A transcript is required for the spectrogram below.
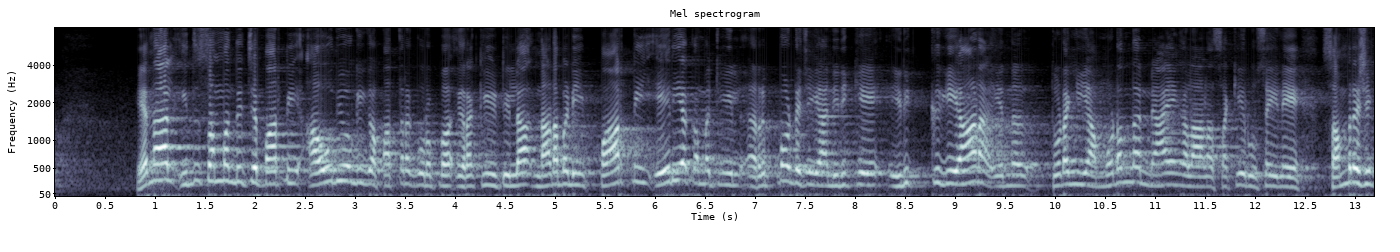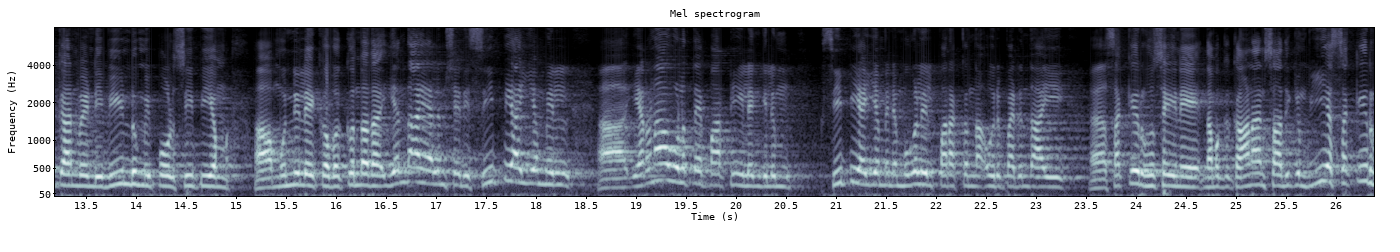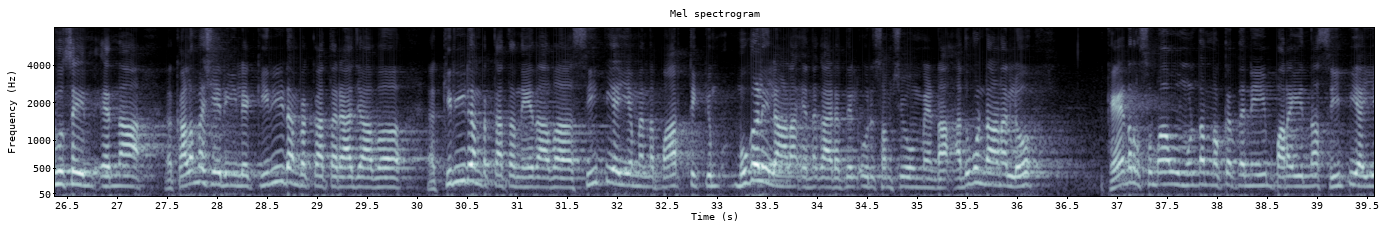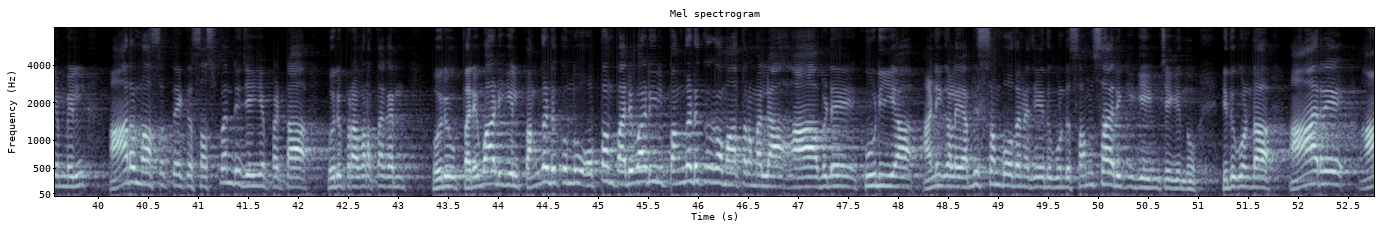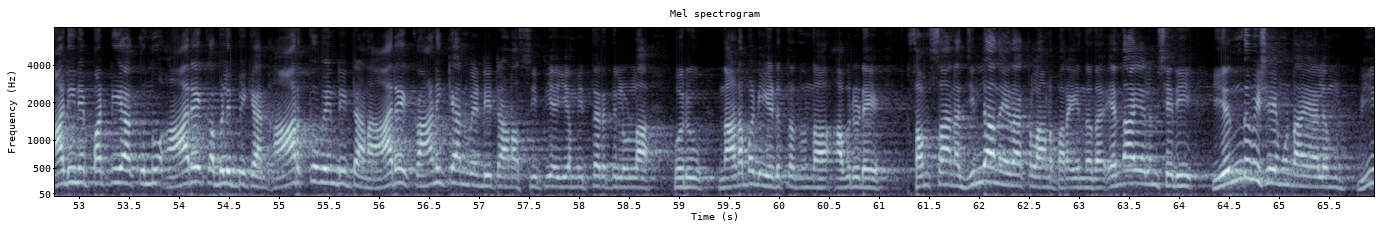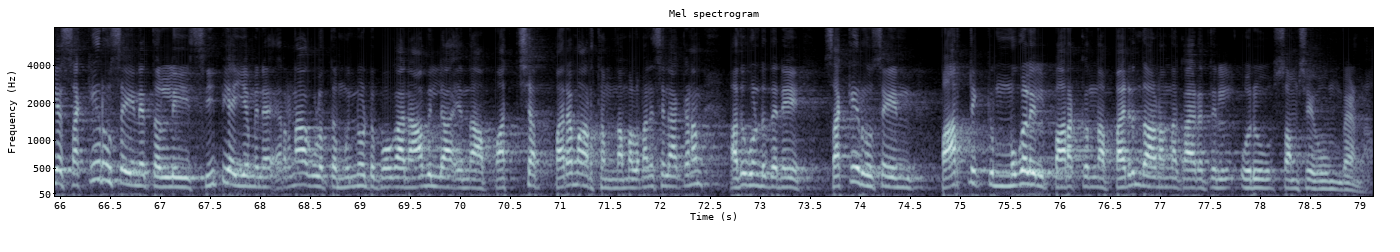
എന്നാൽ ഇത് സംബന്ധിച്ച് പാർട്ടി ഔദ്യോഗിക പത്രക്കുറിപ്പ് ഇറക്കിയിട്ടില്ല. നടപടി പാർട്ടി ഏരിയ കമ്മിറ്റിയിൽ റിപ്പോർട്ട് ചെയ്യാനിരിക്കെ ഇരിക്കുകയാണ് എന്ന് തുടങ്ങിയ മുടന്തൻ ന്യായങ്ങളാണ് സക്കീർ ഹുസൈനെ സംരക്ഷിക്കാൻ വേണ്ടി വീണ്ടും ഇപ്പോൾ സി പി എം മുന്നിലേക്ക് വെക്കുന്നത്. എന്തായാലും ശരി സി പി ഐ എമ്മിൽ എറണാകുളത്തെ പാർട്ടിയിലെങ്കിലും സി പി ഐ എമ്മിന് മുകളിൽ പറക്കുന്ന ഒരു പരുന്തായി സക്കീർ ഹുസൈനെ നമുക്ക് കാണാൻ സാധിക്കും. വി എസ് സക്കീർ ഹുസൈൻ എന്ന കളമശ്ശേരിയിലെ കിരീടം വെക്കാത്ത രാജാവ് കിരീടം വെക്കാത്ത നേതാവ് സി പി ഐ എം എന്ന പാർട്ടിക്കും മുകളിലാണ് എന്ന കാര്യത്തിൽ ഒരു സംശയവും വേണ്ട. അതുകൊണ്ടാണല്ലോ കേഡർ സ്വഭാവമുണ്ടെന്നൊക്കെ തന്നെയും പറയുന്ന സി പി ഐ എമ്മിൽ ആറ് മാസത്തേക്ക് സസ്പെൻഡ് ചെയ്യപ്പെട്ട ഒരു പ്രവർത്തകൻ ഒരു പരിപാടിയിൽ പങ്കെടുക്കുന്നു. ഒപ്പം പരിപാടിയിൽ പങ്കെടുക്കുക മാത്രമല്ല ആ അവിടെ കൂടിയ അണികളെ അഭിസംബോധന ചെയ്തുകൊണ്ട് സംസാരിക്കുകയും ചെയ്യുന്നു. ഇതുകൊണ്ട് ആരെ ആടിനെ പട്ടിയാക്കുന്നു ആരെ കബളിപ്പിക്കാൻ ആർക്ക് വേണ്ടിയിട്ടാണ് ആരെ കാണിക്കാൻ വേണ്ടിയിട്ടാണ് സി പി ഐ എം ഇത്തരത്തിലുള്ള ഒരു നടപടി എടുത്തതെന്ന് അവരുടെ സംസ്ഥാന ജില്ലാ നേതാക്കളാണ് പറയുന്നത്. എന്തായാലും ശരി എന്ത് വിഷയമുണ്ടായാലും വി എസ് സക്കീർ ഹുസൈനെ തള്ളി സി പി ഐ എമ്മിന് എറണാകുളത്ത് മുന്നോട്ട് പോകാനാവില്ല എന്ന പച്ച പരമാർത്ഥം നമ്മൾ മനസ്സിലാക്കണം. അതുകൊണ്ട് തന്നെ സക്കീർ ഹുസൈൻ പാർട്ടിക്ക് മുകളിൽ പറക്കുന്ന പരുന്താണെന്ന കാര്യത്തിൽ ഒരു സംശയവും വേണ്ട.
